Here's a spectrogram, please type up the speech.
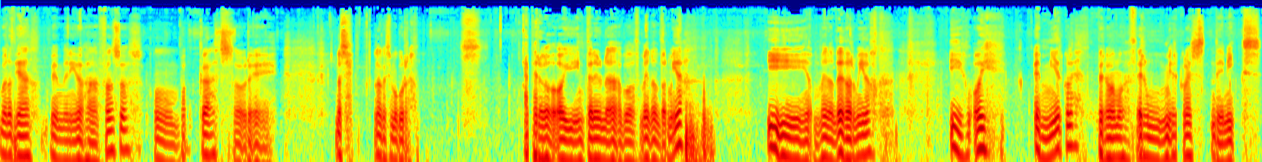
Buenos días, bienvenidos a Afonsos, un podcast sobre, no sé, lo que se me ocurra. Espero hoy tener una voz menos dormida y menos de dormido. Y hoy es miércoles, pero vamos a hacer un miércoles de mix.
